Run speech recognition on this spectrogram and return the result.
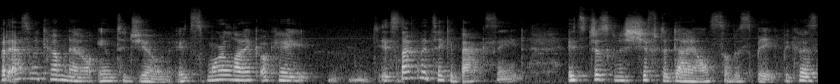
But as we come now into June, it's more like, okay, it's not going to take a back seat. It's just going to shift the dial, so to speak, because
